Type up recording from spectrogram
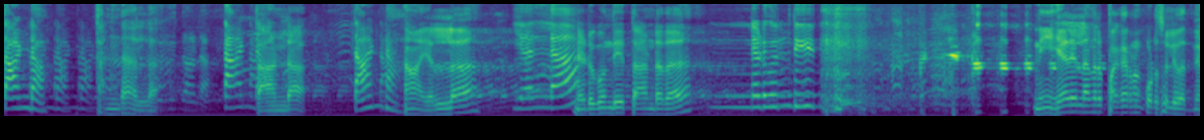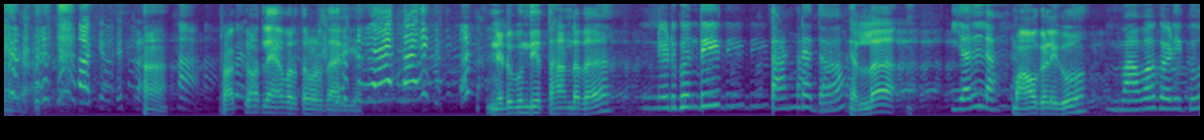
ತಾಂಡ. ತಂಡ ಅಲ್ಲ. ತಾಂಡ. ತಾಂಡ. ತಾಂಡ. ಹಾ ಎಲ್ಲ? ಎಲ್ಲ? ನೆಡಗುಂದಿ ತಾಂಡದ? ನೆಡಗುಂದಿ. ನೀ ಹೇಳಿಲ್ಲ ಅಂದ್ರೆ ಪಗಾರನ ಕೊಡ್ಸಲಿ ಇವತ್ತು ನಿನಗೆ. ಹಾ. ರೊಕ್ಕ ಮೊದ್ಲೇ ಹ್ಯಾ ಬರ್ತಾವ ದಾರಿಗೆ. ನೆಡಗುಂದಿ ತಾಂಡದ? ನೆಡಗುಂದಿ ತಾಂಡದ? ಎಲ್ಲ? ಎಲ್ಲ. ಮಾವುಗಳಿಗೂ? ಮಾವಗಳಿಗೂ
